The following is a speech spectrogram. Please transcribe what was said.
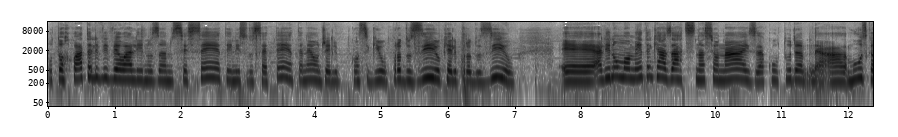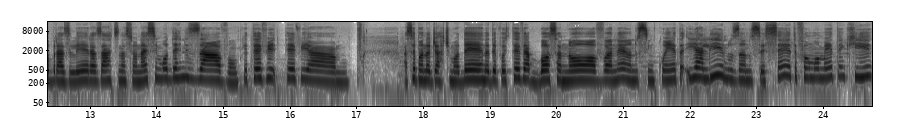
O Torquato ele viveu ali nos anos 60, início dos 70, né, onde ele conseguiu produzir o que ele produziu. É, ali num momento em que as artes nacionais, a cultura, né, a música brasileira, as artes nacionais se modernizavam, porque teve, teve a, a Semana de Arte Moderna, depois teve a Bossa Nova, né, anos 50, e ali nos anos 60 foi um momento em que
